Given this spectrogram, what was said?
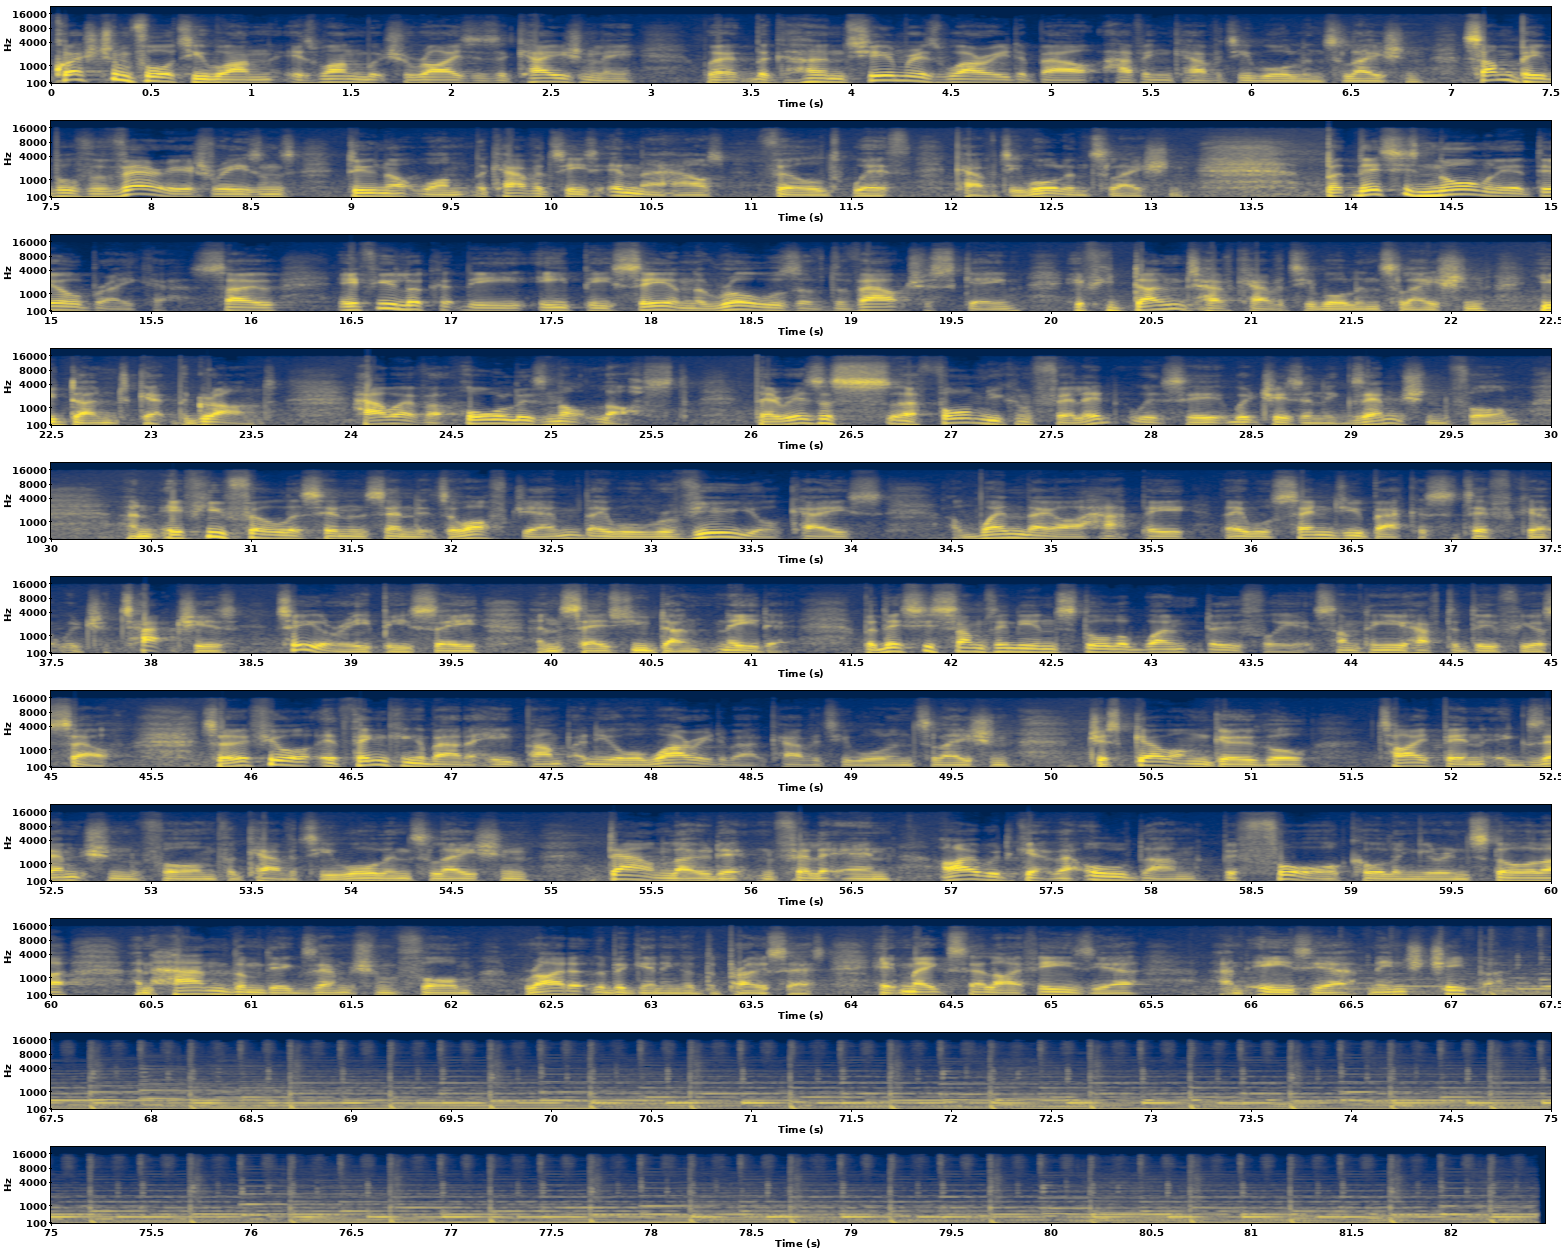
Question 41 is one which arises occasionally where the consumer is worried about having cavity wall insulation. Some people, for various reasons, do not want the cavities in their house filled with cavity wall insulation. But this is normally a deal breaker. So if you look at the EPC and the rules of the voucher scheme, if you don't have cavity wall insulation, you don't get the grant. However, all is not lost. There is a, a form you can fill in, which is, which is an exemption form. And if you fill this in and send it to Ofgem, they will review your case. And when they are happy, they will send you back a certificate which attaches to your EPC and says you don't need it. But this is something the installer won't do for you. It's something you have to do for yourself. So if you're thinking about a heat pump and you're worried about cavity wall insulation, just go on Google, type in exemption form for cavity wall insulation, download it and fill it in. I would get that all done before calling your installer and hand them the exemption form right at the beginning of the process. It makes their life easier and easier means cheaper.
